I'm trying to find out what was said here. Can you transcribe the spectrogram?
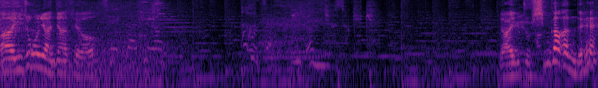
아 이종훈이 안녕하세요. 야 이거 좀 심각한데?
